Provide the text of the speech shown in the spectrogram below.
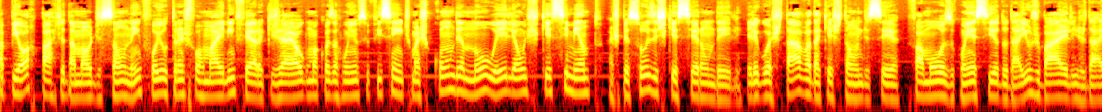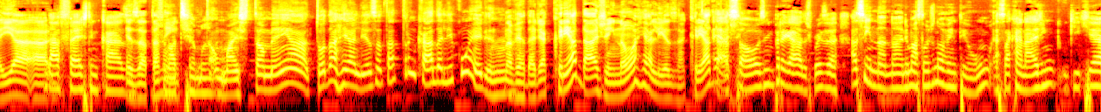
a pior parte da maldição nem foi o transformar ele em fera, que já é alguma coisa ruim o suficiente, mas condenou ele a um esquecimento. As pessoas esqueceram dele. Ele gostava da questão de ser famoso, conhecido, daí os bailes, daí a. a- Da festa em casa. Exatamente. Final de semana. Então, mas também a, toda a realeza tá trancada ali com ele, né? Na verdade, a criadagem, não a realeza. A criadagem. É, só os empregados, pois é. Assim, na, na animação de 91, é sacanagem o que, que a,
